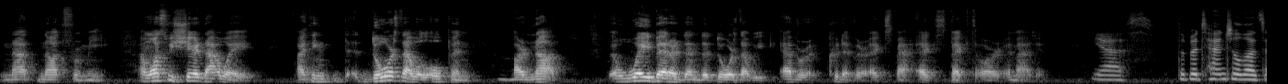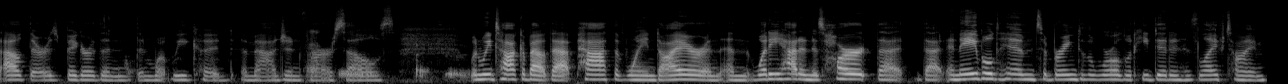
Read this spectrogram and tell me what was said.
not not for me. And once we share that way, I think doors that will open mm-hmm. are not way better than the doors that we ever could ever expect, expect or imagine. Yes. The potential that's out there is bigger than than what we could imagine for Absolutely. ourselves. Absolutely. When we talk about that path of Wayne Dyer and, and what he had in his heart that that enabled him to bring to the world what he did in his lifetime,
